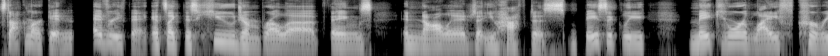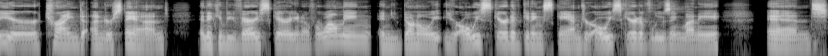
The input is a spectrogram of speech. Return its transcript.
stock market and everything. It's like this huge umbrella of things and knowledge that you have to basically make your life career trying to understand and it can be very scary and overwhelming and you don't always you're always scared of getting scammed you're always scared of losing money and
